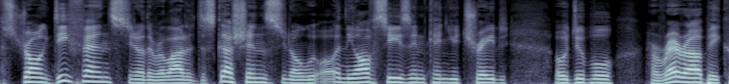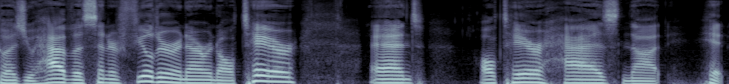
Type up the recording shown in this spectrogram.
strong defense. You know, there were a lot of discussions. You know, in the offseason, can you trade Odubel Herrera because you have a center fielder in Aaron Altherr, and Altherr has not hit.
